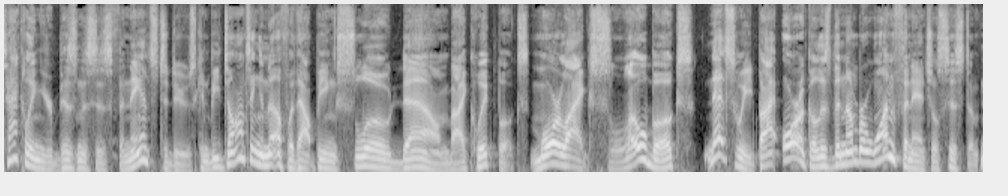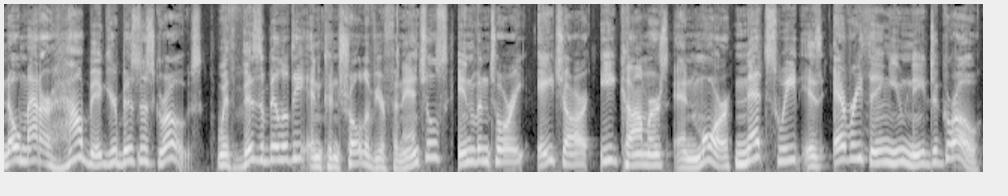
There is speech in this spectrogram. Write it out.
Tackling your business's finance to dos can be daunting enough without being slowed down by QuickBooks. More like slow books. NetSuite by Oracle is the number one financial system, no matter how big your business grows. With visibility and control of your financials, inventory, HR, e commerce, and more, NetSuite is everything you need to grow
